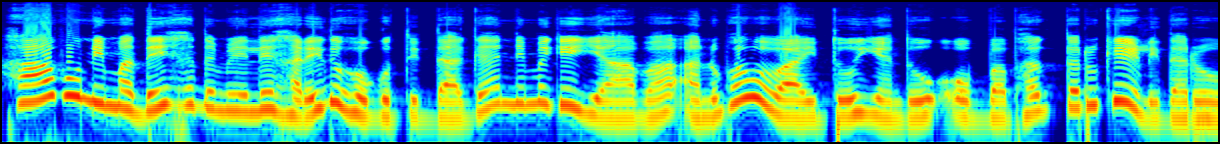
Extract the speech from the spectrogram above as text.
ಹಾವು ನಿಮ್ಮ ದೇಹದ ಮೇಲೆ ಹರಿದು ಹೋಗುತ್ತಿದ್ದಾಗ ನಿಮಗೆ ಯಾವ ಅನುಭವವಾಯಿತು ಎಂದು ಒಬ್ಬ ಭಕ್ತರು ಕೇಳಿದರು.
